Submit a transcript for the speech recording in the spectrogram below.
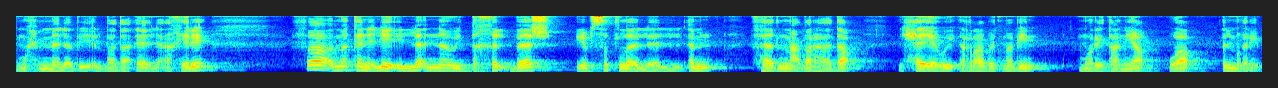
المحمله بالبضائع إلى آخره. فما كان عليه إلا أنه يتدخل باش يبسط الأمن في هذا المعبر هذا الحيوي الرابط ما بين موريتانيا والمغرب.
